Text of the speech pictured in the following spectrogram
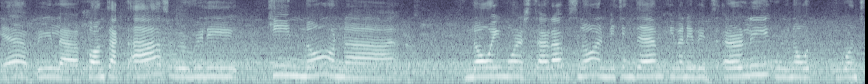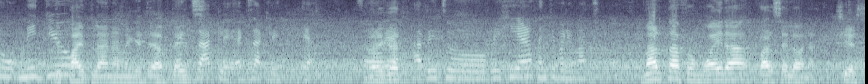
Yeah, Bill, uh, contact us. We're really keen on uh, knowing more startups no, and meeting them, even if it's early. We know we want to meet you. The pipeline and get the updates. Exactly, exactly. Yeah. So Very yeah, good. happy to be here. Thank you very much. Marta from Wayra, Barcelona. Cheers.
